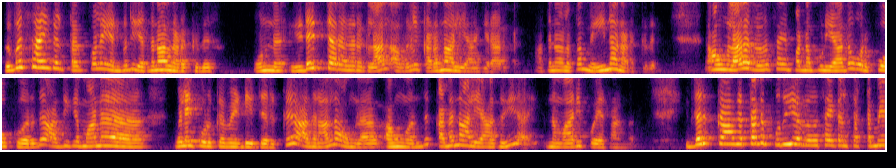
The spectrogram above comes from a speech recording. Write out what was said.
விவசாயிகள் தற்கொலை என்பது எதனால் நடக்குது? ஒண்ணு இடைத்தரகர்களால் அவர்கள் கடனாளி ஆகிறார்கள். அதனாலதான் மெயினா நடக்குது. அவங்களால விவசாயம் பண்ண முடியாத ஒரு போக்கு வருது. அதிகமான விலை கொடுக்க வேண்டியது இருக்கு. அதனால அவங்கள அவங்க வந்து கடனாளி இந்த மாதிரி போயிடுறாங்க. இதற்காகத்தான புதிய விவசாயிகள் சட்டமே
